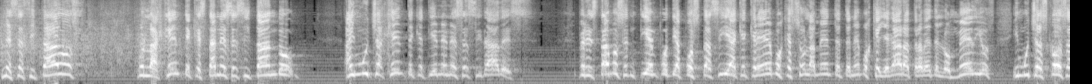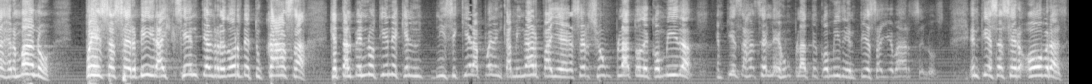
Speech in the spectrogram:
necesitados? ¿Por la gente que está necesitando? Hay mucha gente que tiene necesidades. Pero estamos en tiempos de apostasía que creemos que solamente tenemos que llegar a través de los medios y muchas cosas, hermano. Puedes a servir, hay gente alrededor de tu casa que tal vez no tiene que ni siquiera pueden caminar para hacerse un plato de comida. Empiezas a hacerles un plato de comida y empieza a llevárselos. Empieza a hacer obras.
